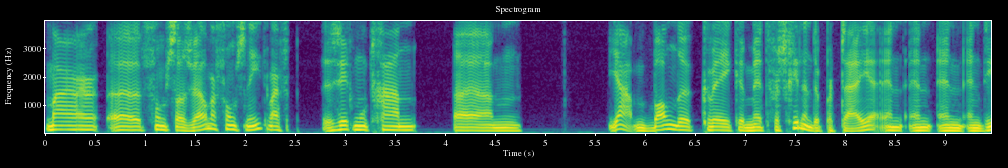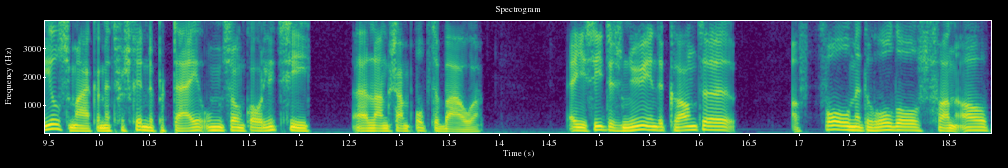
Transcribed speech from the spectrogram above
maar uh, soms zelfs wel, maar soms niet, maar zich moet gaan um, ja, banden kweken met verschillende partijen. En, en, en, en deals maken met verschillende partijen om zo'n coalitie uh, langzaam op te bouwen. En je ziet dus nu in de kranten vol met roddels van oh,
